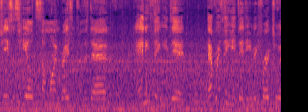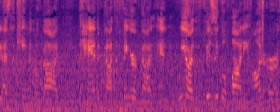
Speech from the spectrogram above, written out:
Jesus healed someone, raised them from the dead, anything he did, everything he did, he referred to it as the kingdom of God, the hand of God, the finger of God. And we are the physical body on earth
